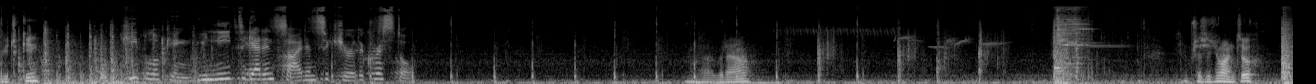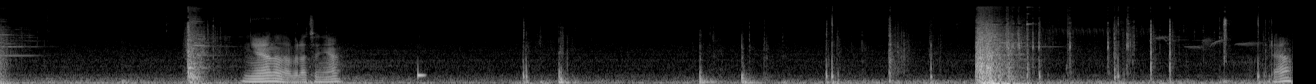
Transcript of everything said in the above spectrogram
Drzwiczki. Keep looking. We need to get inside and secure the crystal. Dobra. Chcę przeciąć łańcuch. Nie, no dobra, to nie. Dobra.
